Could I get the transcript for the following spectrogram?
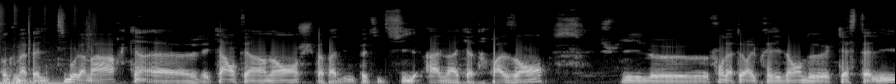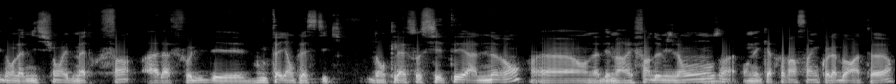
Donc je m'appelle Thibault Lamarck, euh, j'ai 41 ans, je suis papa d'une petite fille Anna qui a 3 ans. Je suis le fondateur et le président de Castali dont la mission est de mettre fin à la folie des bouteilles en plastique. Donc la société a 9 ans, euh, on a démarré fin 2011, on est 85 collaborateurs,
